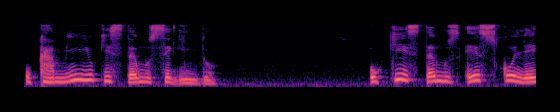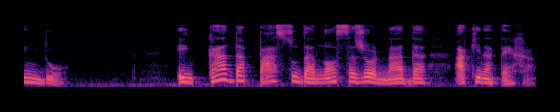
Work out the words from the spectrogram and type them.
o caminho que estamos seguindo, o que estamos escolhendo em cada passo da nossa jornada aqui na Terra.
